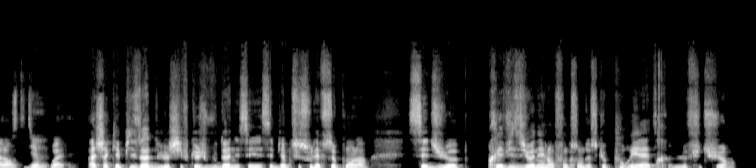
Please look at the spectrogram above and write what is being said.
Alors, ouais, à chaque épisode, le chiffre que je vous donne, et c'est, c'est bien que tu soulèves ce point-là, c'est du euh, prévisionnel en fonction de ce que pourrait être le futur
